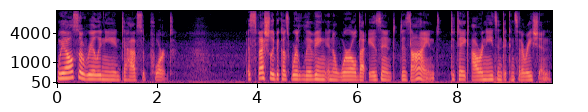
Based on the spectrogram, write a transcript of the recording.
We also really need to have support especially because we're living in a world that isn't designed to take our needs into consideration.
